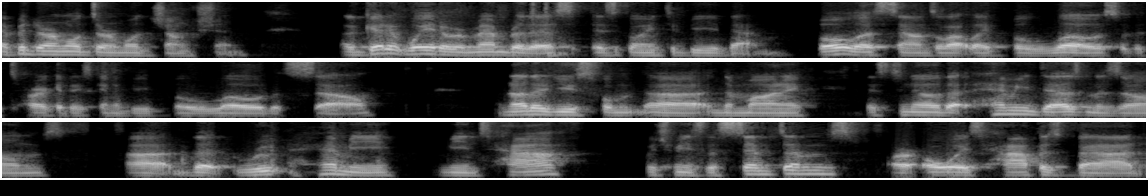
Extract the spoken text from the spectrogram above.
epidermal dermal junction. A good way to remember this is going to be that bullous sounds a lot like below, so the target is going to be below the cell. Another useful uh, mnemonic is to know that hemidesmosomes, uh, the root hemi means half, which means the symptoms are always half as bad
